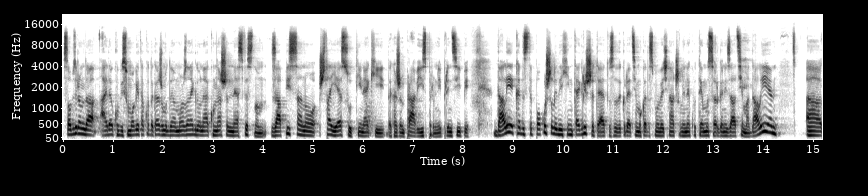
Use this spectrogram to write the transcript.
s obzirom da, ajde ako bismo mogli tako da kažemo da je možda negde u nekom našem nesvesnom zapisano šta jesu ti neki, da kažem, pravi ispravni principi. Da li je kada ste pokušali da ih integrišete, eto sad recimo kada smo već načeli neku temu sa organizacijama, da li je a,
